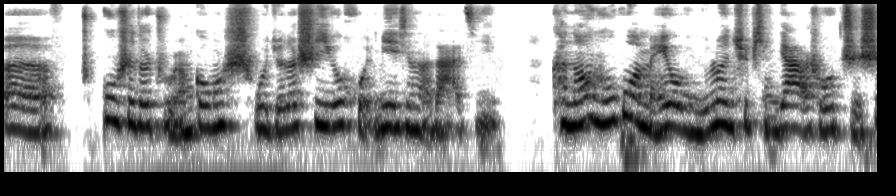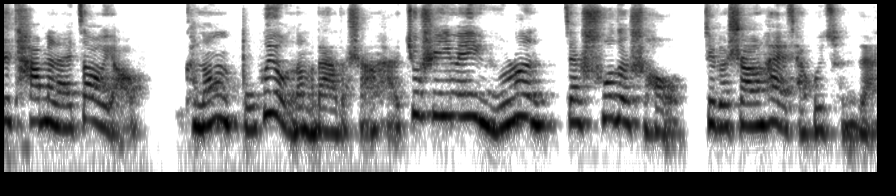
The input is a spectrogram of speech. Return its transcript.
呃故事的主人公，是我觉得是一个毁灭性的打击。可能如果没有舆论去评价的时候，只是他们来造谣。可能不会有那么大的伤害，就是因为舆论在说的时候，这个伤害才会存在。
